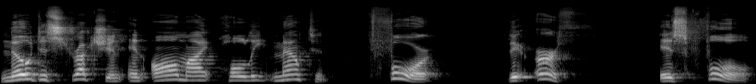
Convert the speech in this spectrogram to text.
No destruction in all my holy mountain. For the earth is full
